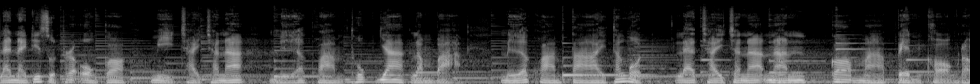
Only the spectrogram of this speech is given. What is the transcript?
และในที่สุดพระองค์ก็มีชัยชนะ เหนือความทุกข์ยากลำบาก เหนือความตายทั้งหมด และชัยชนะนั้นก็มาเป็นของเรา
